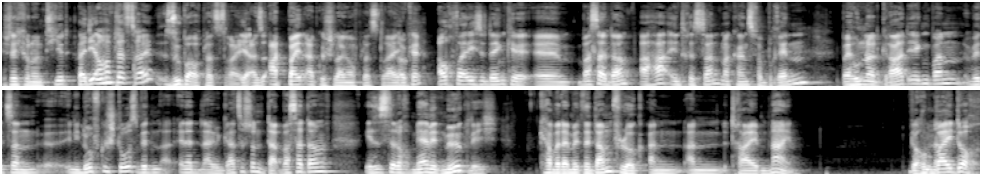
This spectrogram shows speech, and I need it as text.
schlecht konnotiert. Bei dir auch auf Platz drei? Super auf Platz 3. Ja. Also ab, beid abgeschlagen auf Platz 3. Okay. Auch weil ich so denke, ähm, Wasserdampf, aha, interessant, man kann es verbrennen. Bei 100 Grad irgendwann wird es dann äh, in die Luft gestoßen, wird ein, ändert den Aggregatzustand, da, Wasserdampf. Jetzt ist da doch mehr mit möglich. Kann man damit eine Dampflok an, antreiben? Nein. Warum Wobei doch.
